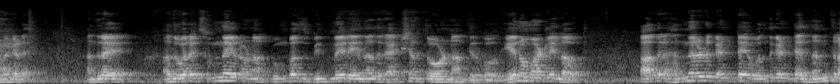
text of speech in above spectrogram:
ಒಳಗಡೆ. ಅಂದ್ರೆ ಅದುವರೆಗೆ ಸುಮ್ಮನೆ ಇರೋಣ ಗುಂಬಸ್ ಬಿದ್ಮೇಲೆ ಏನಾದರೂ ಆ್ಯಕ್ಷನ್ ತಗೋಣ ಅಂತಿರ್ಬೋದು. ಏನೂ ಮಾಡಲಿಲ್ಲ ಅವರು. ಆದರೆ ಹನ್ನೆರಡು ಗಂಟೆ, ಒಂದು ಗಂಟೆ ನಂತರ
